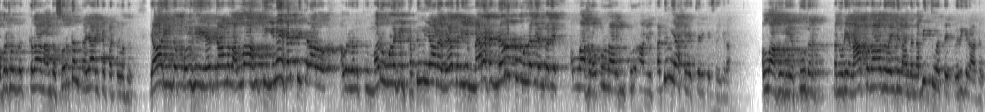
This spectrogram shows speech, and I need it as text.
அவர்களுக்கு தான் அந்த சொர்க்கம் தயாரிக்கப்பட்டுள்ளது. யார் இந்த கொள்கையை ஏற்காமல் அல்லாஹுக்கு இணை கற்பிக்கிறாரோ அவர்களுக்கு மறு உலகில் கடுமையான வேதனையும் நரக நெருப்பும் உள்ளது என்பதை அல்லாஹ் ரபுல்லாலின் குர்ஆனில் கடுமையாக எச்சரிக்கை செய்கிறார். அல்லாஹுடைய தூதர் தன்னுடைய நாற்பதாவது வயதில் அந்த நபித்துவத்தை பெறுகிறார்கள்.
